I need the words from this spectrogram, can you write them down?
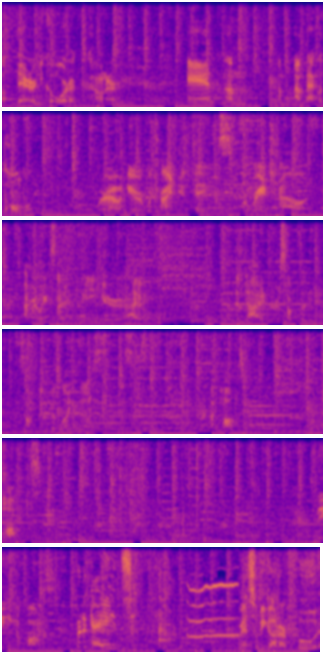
up there, and you can order at the counter. And I'm, I'm, I'm back with the homeboy. We're out here, we're trying new things, we're branching out. I'm really excited to be here. I've, I've been dying for something something good like this. This is I'm pumped. I'm pumped. Speaking of the gates. Man, so we got our food.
